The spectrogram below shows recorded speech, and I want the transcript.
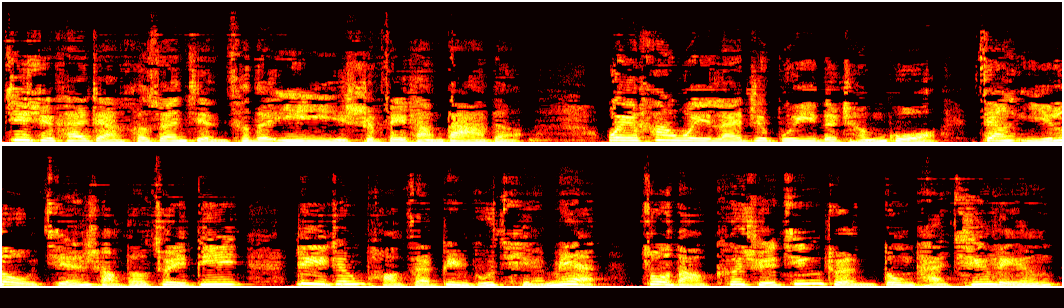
继续开展核酸检测的意义是非常大的。为捍卫来之不易的成果，将遗漏减少到最低，力争跑在病毒前面，做到科学精准、动态清零。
